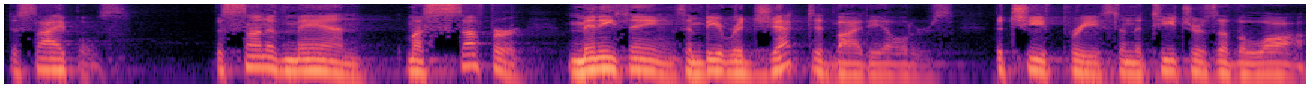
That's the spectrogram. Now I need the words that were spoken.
disciples, the Son of Man must suffer many things and be rejected by the elders, the chief priests, and the teachers of the law.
